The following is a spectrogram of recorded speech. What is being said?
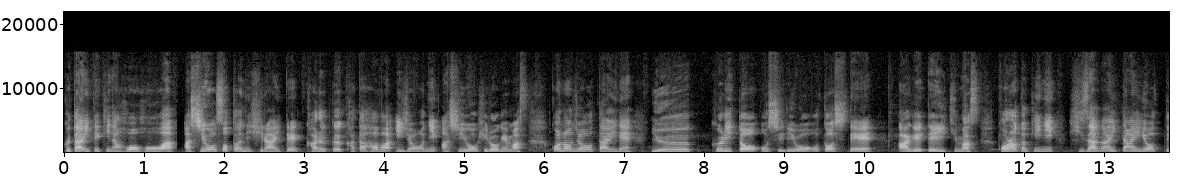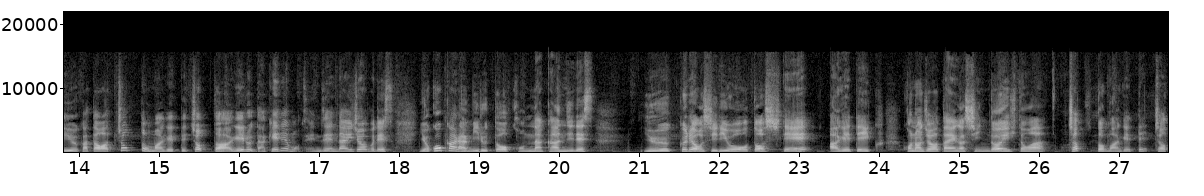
具体的な方法は足を外に開いて軽く肩幅以上に足を広げます。この状態でゆっくりとお尻を落として上げていきます。この時に膝が痛いよっていう方はちょっと曲げてちょっと上げるだけでも全然大丈夫です。横から見るとこんな感じです。ゆっくりお尻を落として上げていく。この状態がしんどい人はちょっと曲げてちょっ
